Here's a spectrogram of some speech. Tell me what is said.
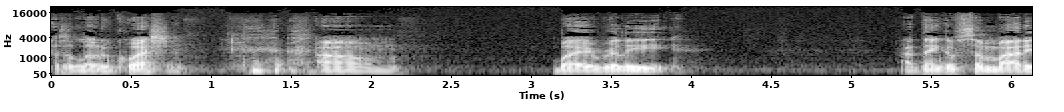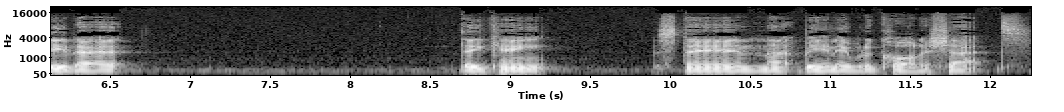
That's a loaded question. um, but it really, I think of somebody that they can't stand not being able to call the shots.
